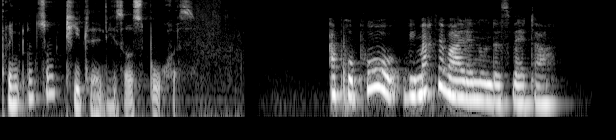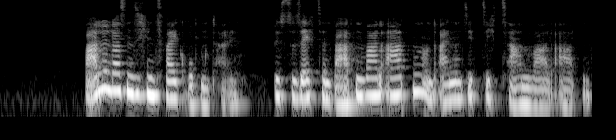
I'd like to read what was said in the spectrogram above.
bringt uns zum Titel dieses Buches. Apropos, wie macht der Wal denn nun das Wetter? Wale lassen sich in zwei Gruppen teilen. Bis zu 16 Bartenwalarten und 71 Zahnwalarten.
